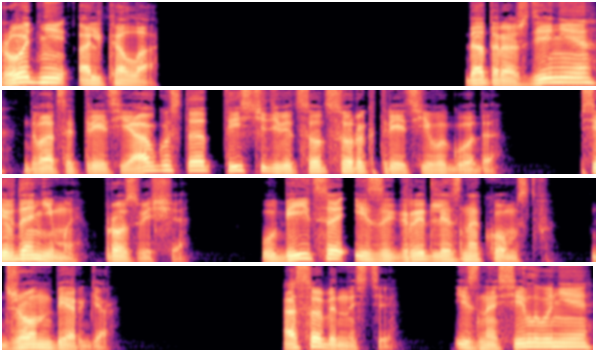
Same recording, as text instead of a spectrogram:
Родни Алькала. Дата рождения — 23 августа 1943 года. Псевдонимы, прозвища. Убийца из игры для знакомств. Джон Бергер. Особенности. Изнасилование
